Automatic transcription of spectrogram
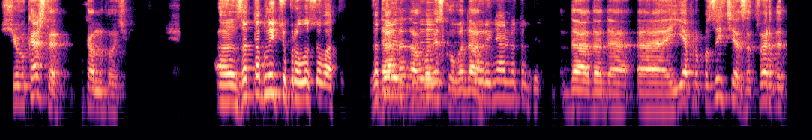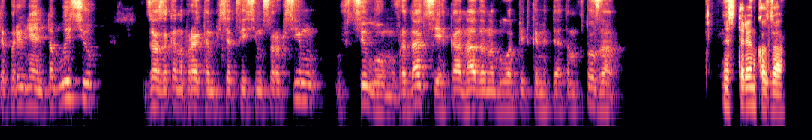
Що ви кажете, Михайло Миколаївич? Е, За таблицю проголосувати. За Да, тери- да, да, обов'язково, да. порівняльну таблицю. Да, да, да. Е, Є пропозиція затвердити порівняльну таблицю за законопроектом 5847 в цілому, в редакції, яка надана була під комітетом. Хто за? Нестеренко за.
